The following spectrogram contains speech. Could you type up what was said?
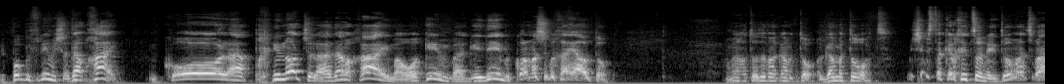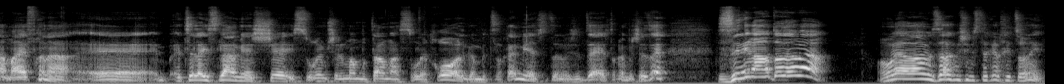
ופה בפנים יש אדם חי, עם כל הבחינות של האדם החי, עם העורקים והגידים וכל מה שמחיה אותו. הוא אומר אותו דבר גם, גם בתורות. מי שמסתכל חיצונית, הוא אומר, תשמע, מה ההבחנה? אה, אצל האסלאם יש אה, איסורים של מה מותר, מה אסור לאכול, גם אצלכם יש, אצלנו יש את זה, אצלכם יש את זה. זה נראה אותו דבר. אומר הרב, זה רק מי שמסתכל חיצונית.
